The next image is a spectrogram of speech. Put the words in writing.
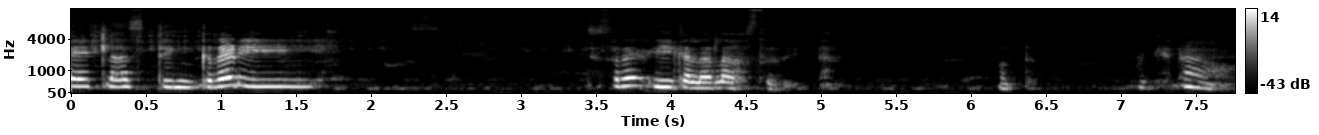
వెయిట్ లాస్ డ్రింక్ రెడీ. చూసారా? ఈ కలర్లో వస్తుంది. మొత్తం. ఓకేనా?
